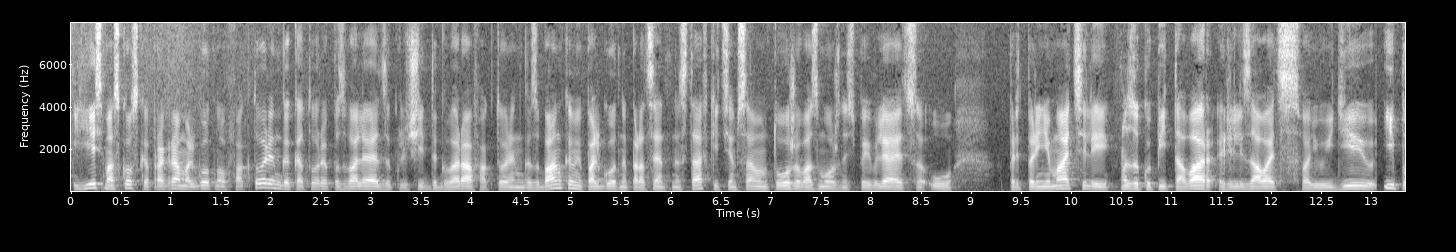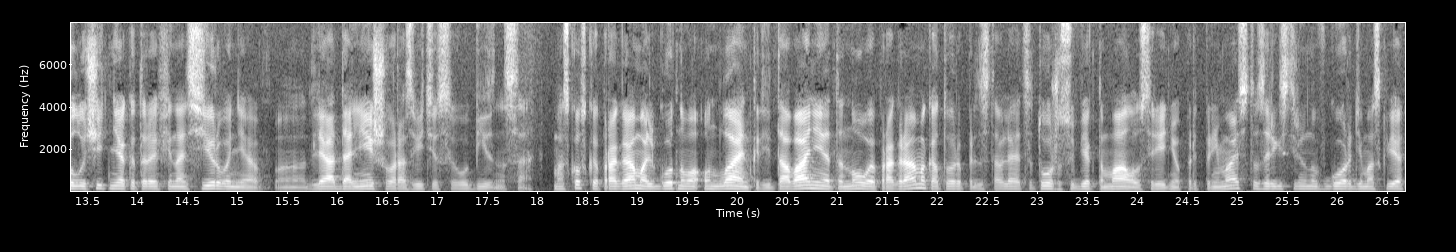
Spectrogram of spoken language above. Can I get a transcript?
И есть московская программа льготного факторинга, которая позволяет заключить договора факторинга с банками по льготной процентной ставке, тем самым тоже возможность появляется у предпринимателей закупить товар, реализовать свою идею и получить некоторое финансирование э, для дальнейшего развития своего бизнеса. Московская программа льготного онлайн-кредитования – это новая программа, которая предоставляется тоже субъектам малого и среднего предпринимательства, зарегистрированным в городе Москве,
